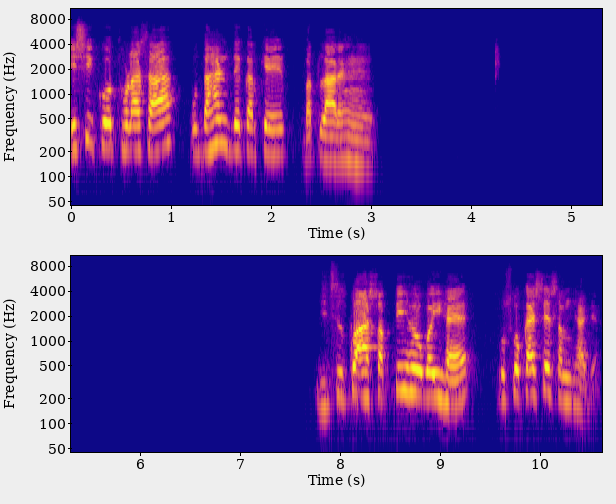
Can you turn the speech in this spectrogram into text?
इसी को थोड़ा सा उदाहरण देकर के बतला रहे हैं। जिसको आसक्ति हो गई है, उसको कैसे समझा जाए?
